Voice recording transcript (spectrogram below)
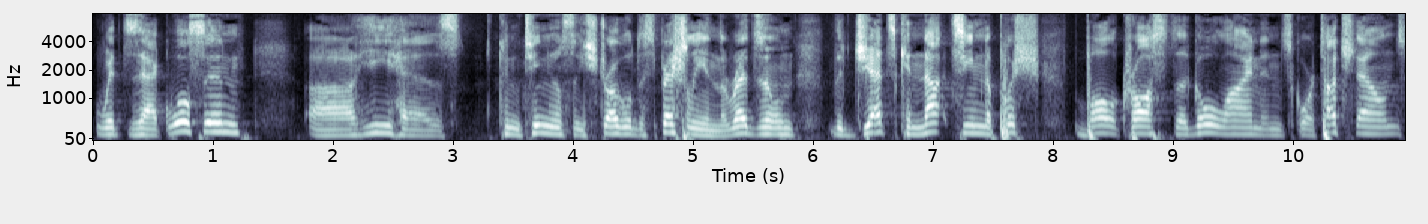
with Zach Wilson, uh, he has continuously struggled, especially in the red zone. The Jets cannot seem to push the ball across the goal line and score touchdowns.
